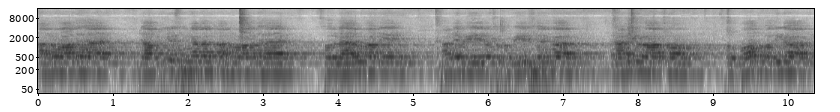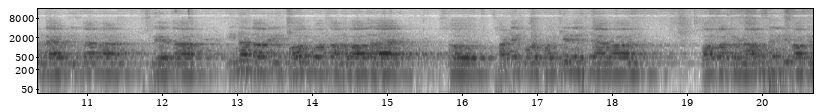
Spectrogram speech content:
ਧੰਨਵਾਦ ਹੈ ਜਾਪੀ ਸਿੰਘਾਂ ਦਾ ਧੰਨਵਾਦ ਹੈ। ਸੋ ਲੈਬ ਵਾਲੇ ਸਾਡੇ ਵੀਰ ਸੁਖਬੀਰ ਸਿੰਘ, ਰਾਣੀ ਗੁਲਾਬ ਤੋਂ ਸੋ ਬਹੁਤ ਵਧੀਆ ਲੈਬ ਕੀਤਾ ਨਾ ਸਵੇਰ ਦਾ। ਇਹਨਾਂ ਦਾ ਵੀ ਬਹੁਤ ਬਹੁਤ ਧੰਨਵਾਦ ਹੈ। ਸੋ ਸਾਡੇ ਕੋਲ ਪਹੁੰਚੇ ਨੇ ਇਸ ਟਾਈਮ ਬਾਬਾ ਗੁਰਨਾਮ ਸਿੰਘ ਜੀ, ਬਾਬੇ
